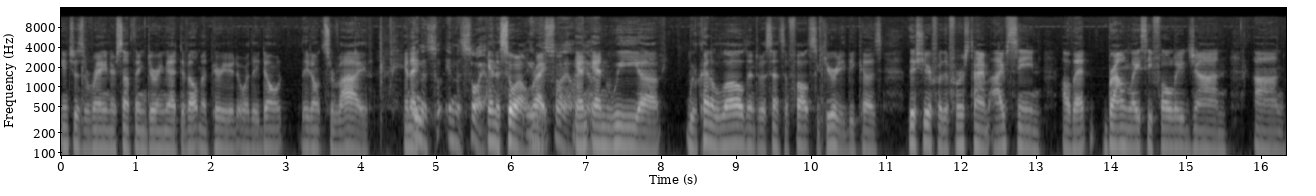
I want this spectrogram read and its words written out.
inches of rain or something during that development period, or they don't they don't survive. And in, I, the, so- in the soil. in the soil, In the soil, and yeah. and we uh, we were kind of lulled into a sense of false security because this year, for the first time, I've seen all that brown lacy foliage on on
